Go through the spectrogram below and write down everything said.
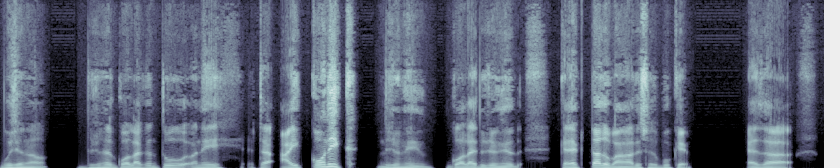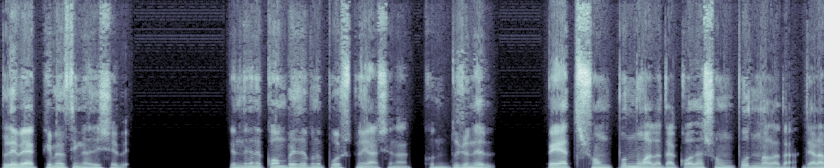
বুঝে নাও, দুজনের গলা কিন্তু মানে এটা আইকনিক দুজনেই গলায় দুজনের ক্যারেক্টারও বাংলাদেশের বুকে as a playback female singer হিসেবে। কিন্তু এখানে কম্পারিজনের কোনো প্রশ্নই আসে না, কোন দুজনের প্যাথ সম্পূর্ণ আলাদা, গলা সম্পূর্ণ আলাদা, যারা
